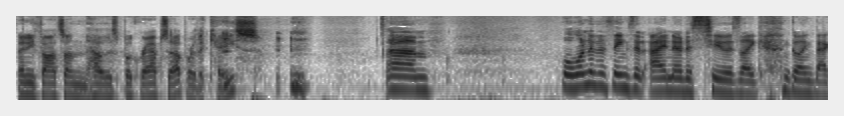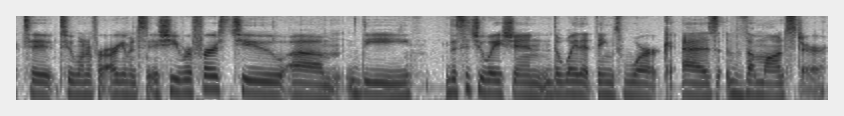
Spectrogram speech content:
Any thoughts on how this book wraps up or the case? Um, well, one of the things that I noticed too is like going back to to one of her arguments is she refers to um, the the situation, the way that things work as the monster,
